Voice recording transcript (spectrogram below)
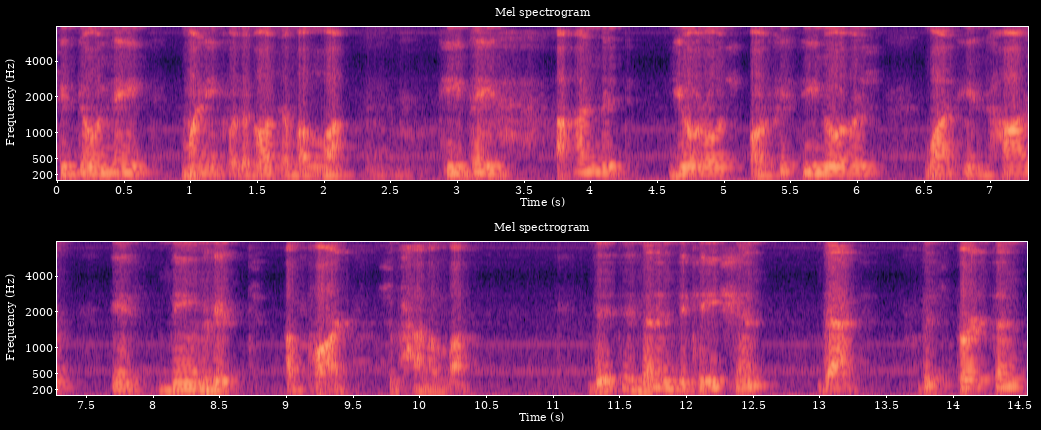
to donate money for the cause of Allah, he pays a hundred euros or 50 euros while his heart is being ripped apart, subhanallah. This is an indication that this person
